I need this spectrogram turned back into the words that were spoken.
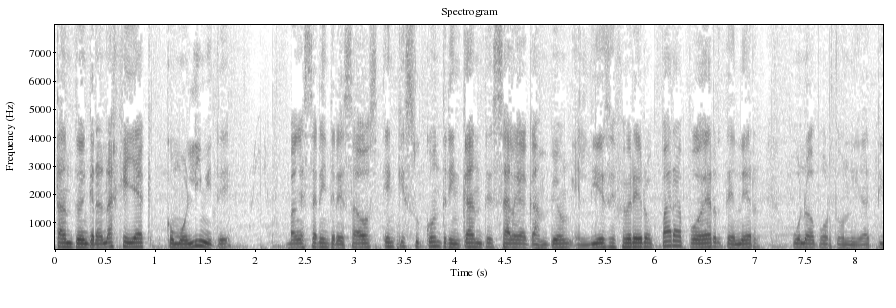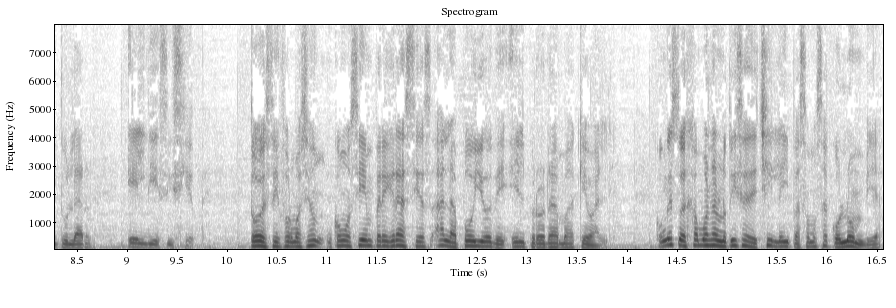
tanto Engranaje Jack como Límite van a estar interesados en que su contrincante salga campeón el 10 de febrero para poder tener una oportunidad titular el 17. Toda esta información, como siempre, gracias al apoyo de el programa que vale. Con esto dejamos las noticias de Chile y pasamos a Colombia,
